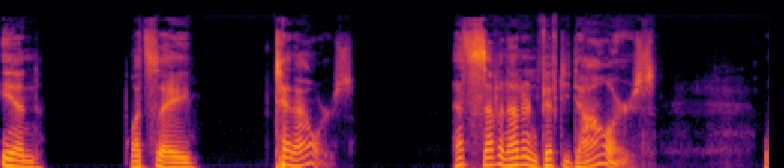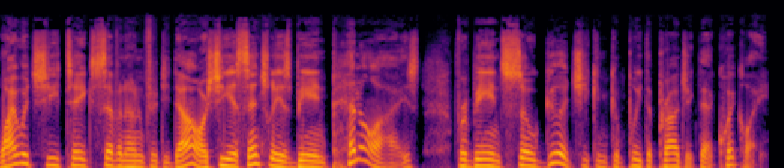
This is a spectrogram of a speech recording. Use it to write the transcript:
in, let's say, 10 hours? That's $750. Why would she take $750? She essentially is being penalized for being so good she can complete the project that quickly.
